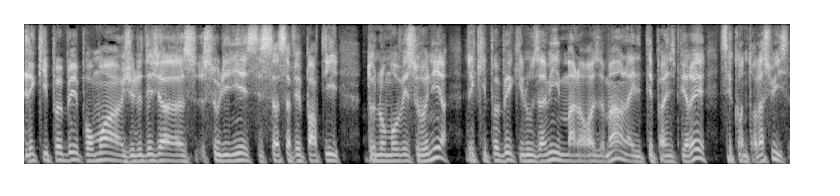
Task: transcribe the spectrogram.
L'équipe B, pour moi, je l'ai déjà souligné, c'est ça, ça fait partie de nos mauvais souvenirs. L'équipe B qui nous a mis, malheureusement, là, il n'était pas inspiré, c'est contre la Suisse,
